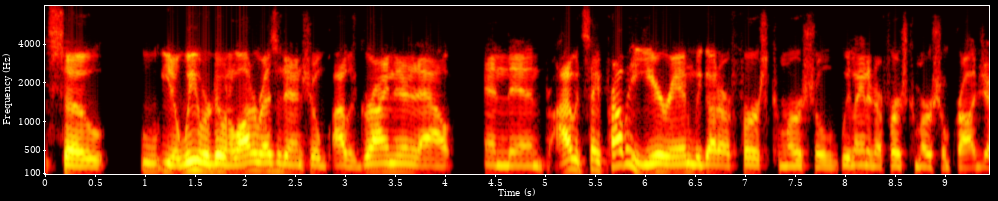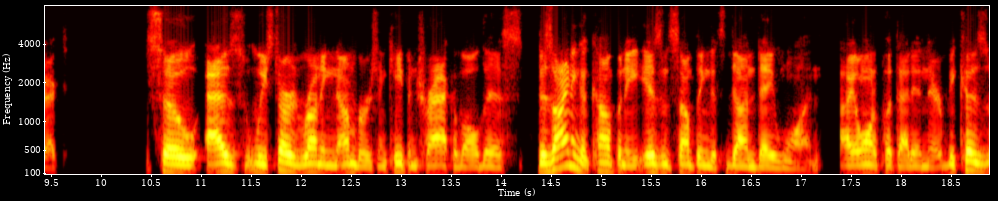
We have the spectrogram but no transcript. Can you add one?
So, you know, we were doing a lot of residential. I was grinding it out. And then I would say probably a year in, we got our first commercial. We landed our first commercial project so as we started running numbers and keeping track of all this designing a company isn't something that's done day one. I want to put that in there because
